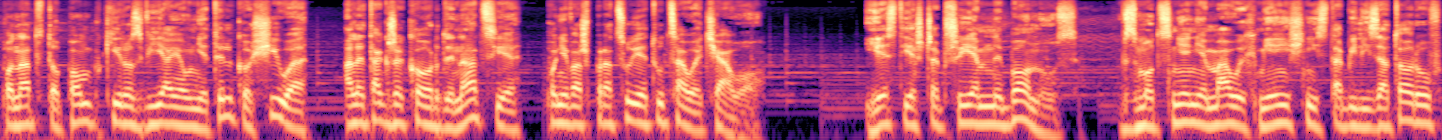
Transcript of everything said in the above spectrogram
Ponadto pompki rozwijają nie tylko siłę, ale także koordynację, ponieważ pracuje tu całe ciało. Jest jeszcze przyjemny bonus wzmocnienie małych mięśni stabilizatorów,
